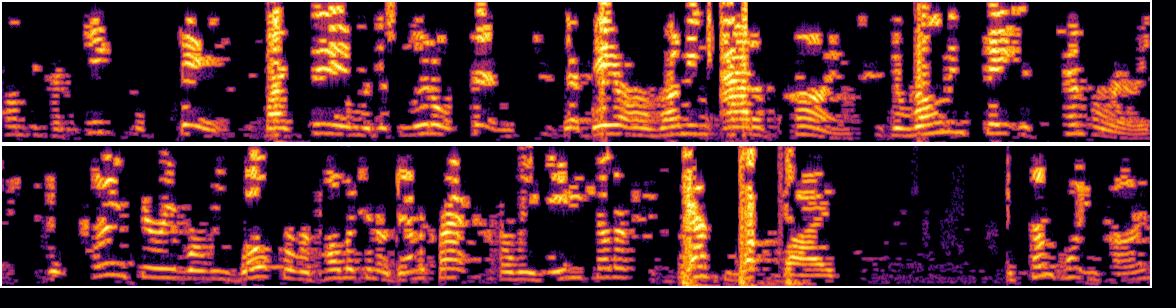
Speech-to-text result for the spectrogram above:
comes and critiques the state by saying with this little sentence that they are running out of time. The Roman state is temporary. This time period where we vote for Republican or Democrat or we hate each other, guess what, guys? At some point in time,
